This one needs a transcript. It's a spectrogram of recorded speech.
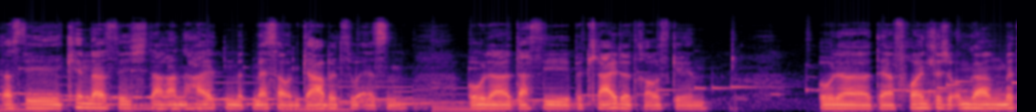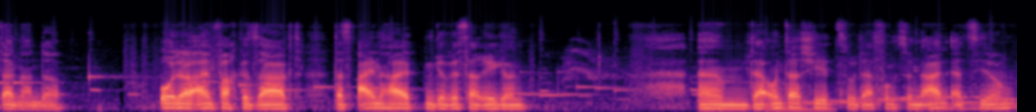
dass die Kinder sich daran halten, mit Messer und Gabel zu essen oder dass sie bekleidet rausgehen oder der freundliche Umgang miteinander oder einfach gesagt das Einhalten gewisser Regeln. Ähm, der Unterschied zu der funktionalen Erziehung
